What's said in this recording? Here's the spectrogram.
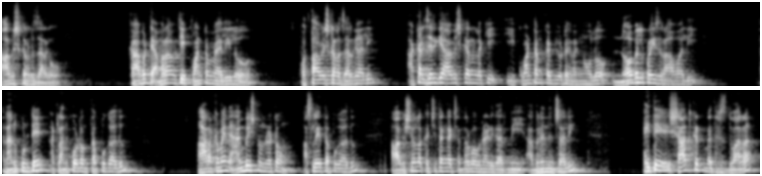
ఆవిష్కరణలు జరగవు. కాబట్టి అమరావతి క్వాంటమ్ వ్యాలీలో కొత్త ఆవిష్కరణలు జరగాలి అక్కడ జరిగే ఆవిష్కరణలకి ఈ క్వాంటమ్ కంప్యూటర్ రంగంలో నోబెల్ ప్రైజ్ రావాలి అని అనుకుంటే అట్లా అనుకోవడం తప్పు కాదు. ఆ రకమైన అంబిషన్ ఉండటం అసలే తప్పు కాదు. ఆ విషయంలో ఖచ్చితంగా చంద్రబాబు నాయుడు గారిని అభినందించాలి. అయితే షార్ట్కట్ మెథడ్స్ ద్వారా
